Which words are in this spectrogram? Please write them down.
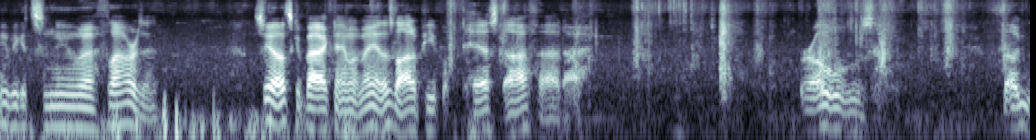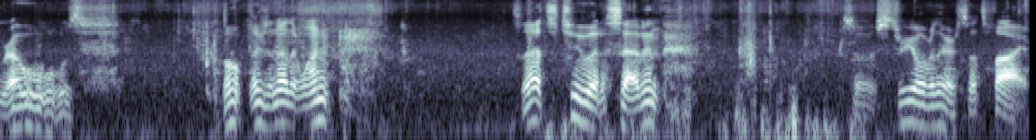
Maybe get some new uh, flowers in. So yeah, let's get back to MMA. There's a lot of people pissed off at uh, Rose. Thug Rose. Oh, there's another one. So that's two out of seven. So there's three over there, so that's five.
